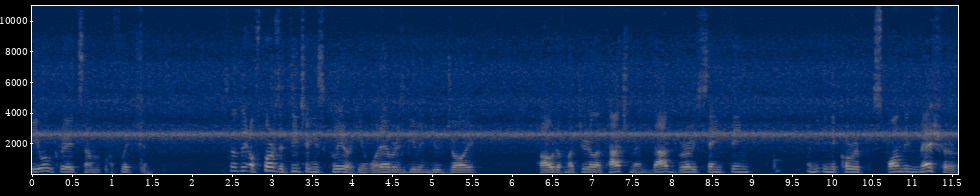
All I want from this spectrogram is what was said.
He will create some affliction. So the, of course the teaching is clear here. Whatever is giving you joy out of material attachment, that very same thing in, a corresponding measure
